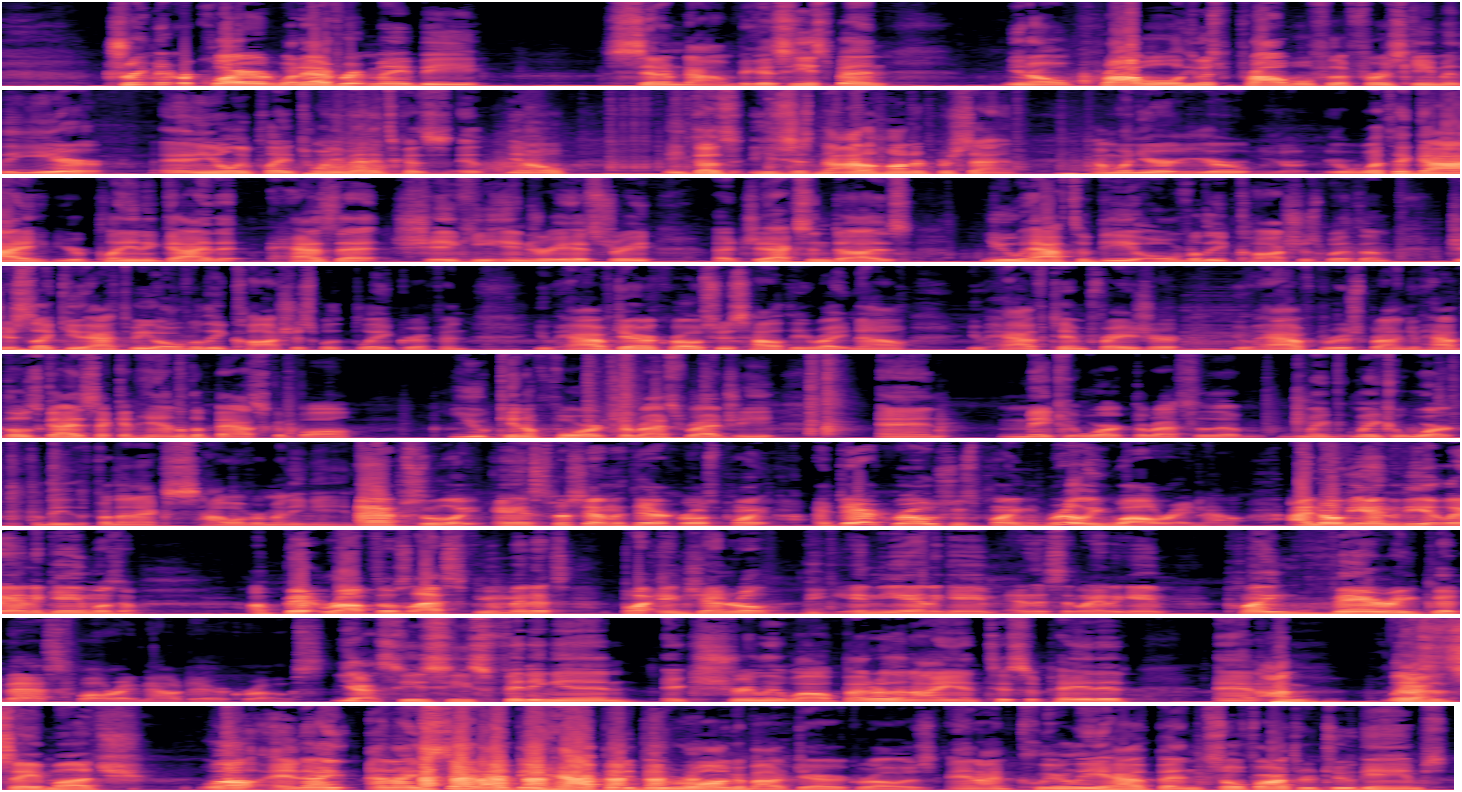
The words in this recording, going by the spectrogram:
treatment required, whatever it may be, sit him down because he's been, you know, probable. He was probable for the first game of the year, and he only played 20 minutes because you know he does. He's just not 100. percent And when you're you're you're you're with a guy, you're playing a guy that has that shaky injury history that Jackson does. You have to be overly cautious with him, just like you have to be overly cautious with Blake Griffin. You have Derrick Rose, who's healthy right now. You have Tim Frazier. You have Bruce Brown. You have those guys that can handle the basketball. You can afford to rest Reggie and make it work the rest of the make make it work for the for the next however many games. Absolutely, and especially on the Derrick Rose point, a Derrick Rose who's playing really well right now. I know the end of the Atlanta game was a a bit rough those last few minutes, but in general, the Indiana game and this Atlanta game playing very good basketball right now. Derrick Rose. Yes, he's he's fitting in extremely well, better than I anticipated, and I'm like, Doesn't say much. Well, and I and I said I'd be happy to be wrong about Derrick Rose, and I'm clearly have been so far through two games.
